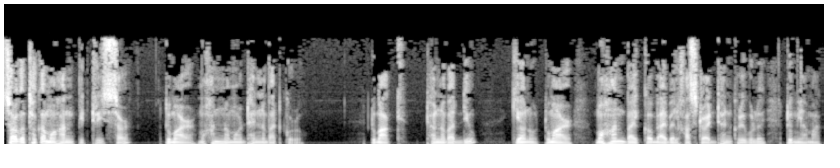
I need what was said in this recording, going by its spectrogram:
স্বৰ্গত থকা মহান পিতৃ ঈশ্বৰ তোমাৰ মহান নামৰ ধন্যবাদ কৰো। তোমাক ধন্যবাদ দিওঁ কিয়নো তোমাৰ মহান বাক্য বাইবেল শাস্ত্ৰ অধ্যয়ন কৰিবলৈ তুমি আমাক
